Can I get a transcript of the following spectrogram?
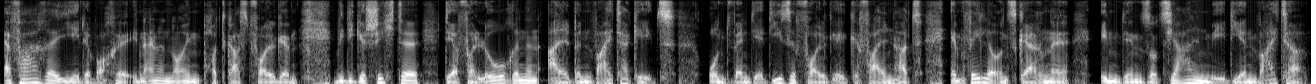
Erfahre jede Woche in einer neuen Podcast-Folge, wie die Geschichte der verlorenen Alben weitergeht. Und wenn dir diese Folge gefallen hat, empfehle uns gerne in den sozialen Medien weiter.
